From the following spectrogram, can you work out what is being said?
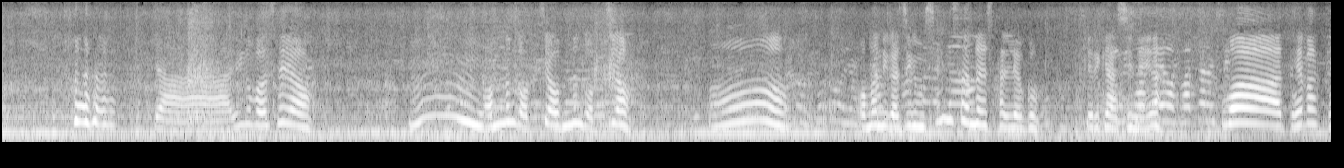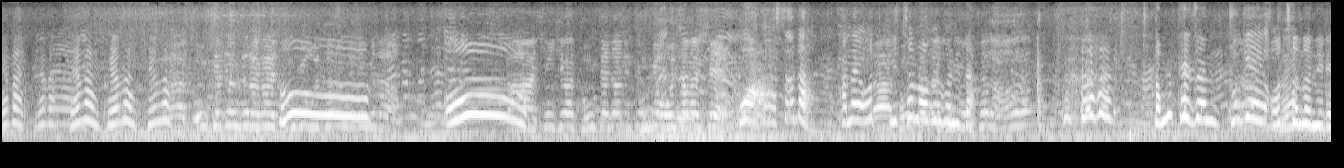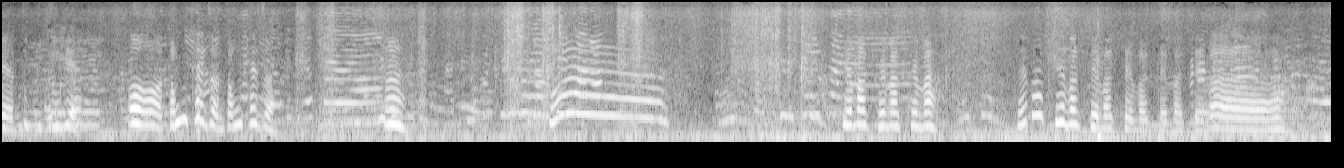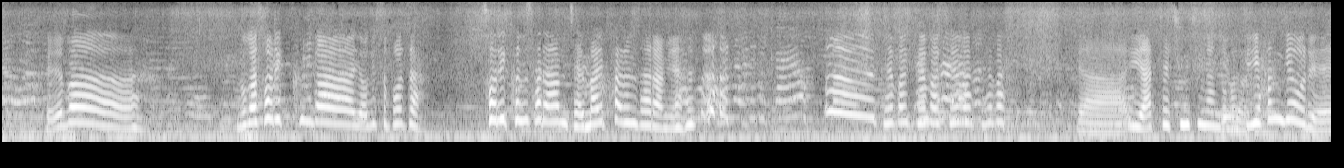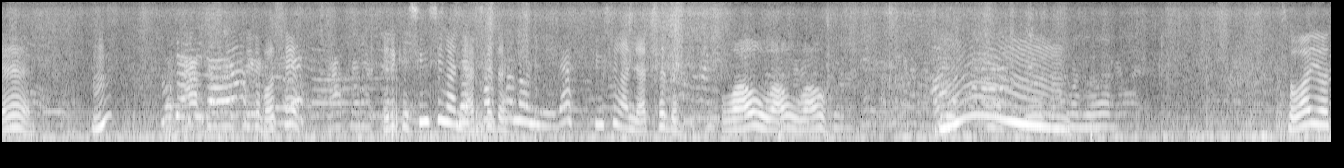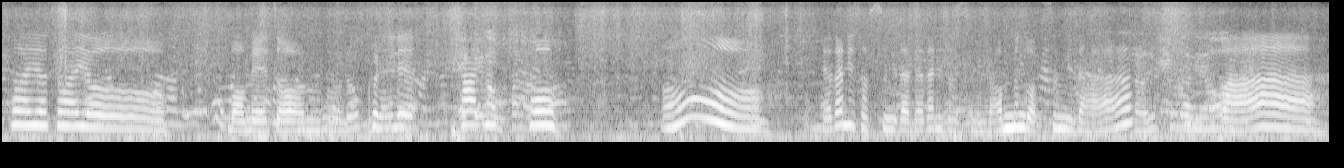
야, 이거 보세요. 음, 없는 거 없죠? 없는 거 없죠? 어, 어머니가 지금 생선을 살려고 이렇게 하시네요. 와, 대박, 대박, 대박, 대박, 대박, 대박. 자, 동태전 들어갈 오. 2개 5,000원입니다. 오, 자, 싱싱한 동태전이 2개 5,000원씩. 와, 싸다. 하나에 2,500원이다. 동태전 두 개 5,000원이래. 두, 두 개. 어, 어, 동태전, 동태전. 응. 와. 대박, 대박, 대박. 대박, 대박, 대박, 대박, 대박, 대박. 대박. 누가 소리 큰가 여기서 보자. 소리 큰 사람 제일 많이 파는 사람이야. 아, 대박, 대박, 대박, 대박. 야, 이 야채 싱싱한 거 봐. 이 한겨울에, 응? 이거 보세요. 이렇게 싱싱한 야채들. 싱싱한 야채들. 와우, 와우, 와우. 음. 좋아요, 좋아요, 좋아요. 몸에 좀 브로콜리 사기고. 어, 대단히 좋습니다. 대단히 좋습니다. 없는 거 없습니다. 와.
